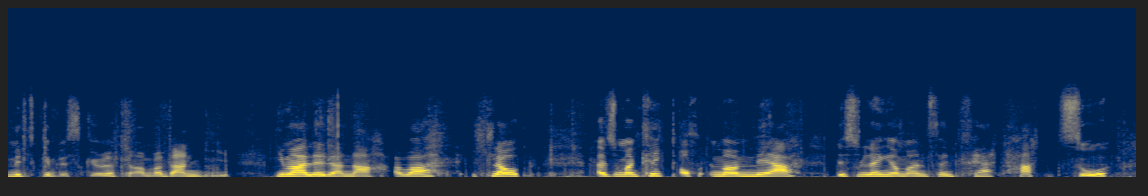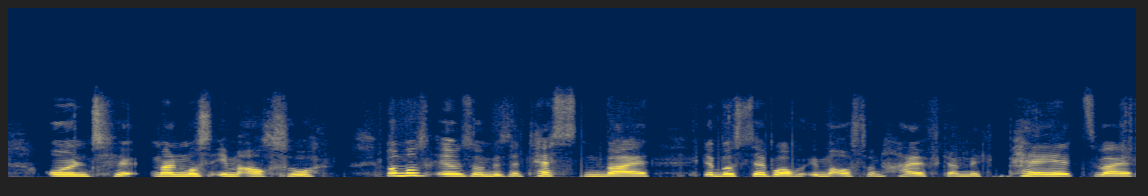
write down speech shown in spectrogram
mit Gebiss geritten, aber dann die, die Male danach. Aber ich glaube, also man kriegt auch immer mehr, desto länger man sein Pferd hat, so. Und man muss eben auch so, man muss eben so ein bisschen testen, weil der Bus, der braucht immer auch so einen Halfter mit Pelz, weil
